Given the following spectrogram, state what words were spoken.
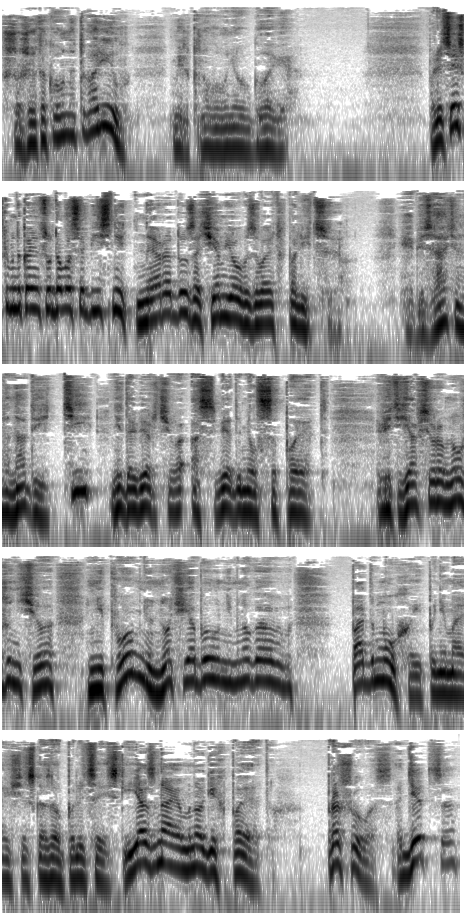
«Что же я такого натворил?» — мелькнуло у него в голове. Полицейскому, наконец, удалось объяснить Нероду, зачем его вызывают в полицию. «И обязательно надо идти?» — недоверчиво осведомился поэт. «Ведь я все равно уже ничего не помню. Ночью я был немного под мухой, понимающе сказал полицейский. Я знаю многих поэтов. Прошу вас, одеться,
